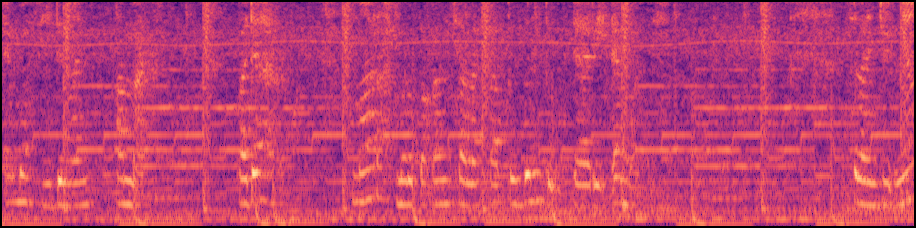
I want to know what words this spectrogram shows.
emosi dengan amarah. Padahal, marah merupakan salah satu bentuk dari emosi. Selanjutnya,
